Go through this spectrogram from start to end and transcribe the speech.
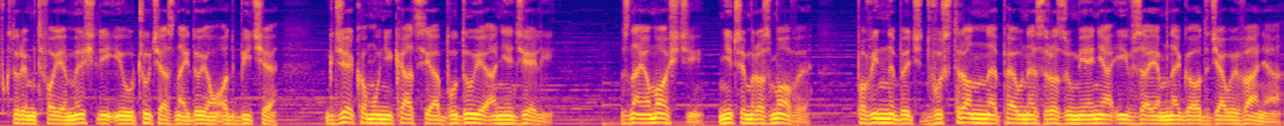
w którym twoje myśli i uczucia znajdują odbicie, gdzie komunikacja buduje, a nie dzieli? Znajomości, niczym rozmowy, powinny być dwustronne, pełne zrozumienia i wzajemnego oddziaływania.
